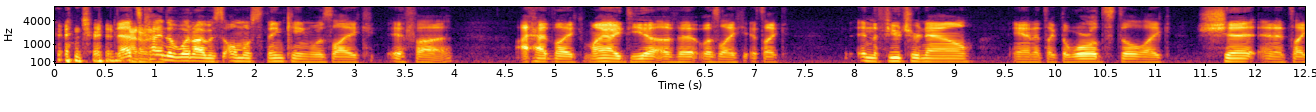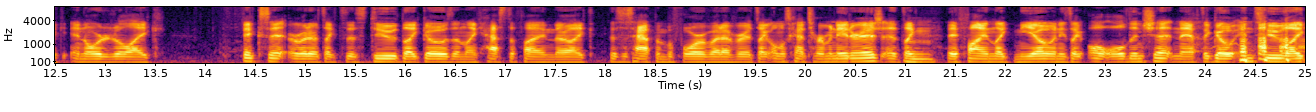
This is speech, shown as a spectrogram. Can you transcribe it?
and Trinity. That's kind of what I was almost thinking was like if uh I had like my idea of it was like it's like in the future now and it's like the world's still like shit and it's like in order to like fix it or whatever. It's like this dude like goes and like has to find they're like this has happened before or whatever. It's like almost kind of terminator-ish. And it's like Mm. they find like neo and he's like all old and shit and they have to go into like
